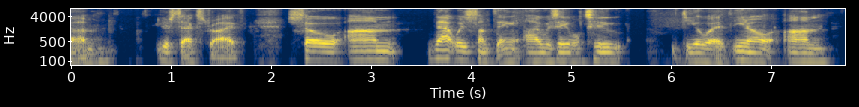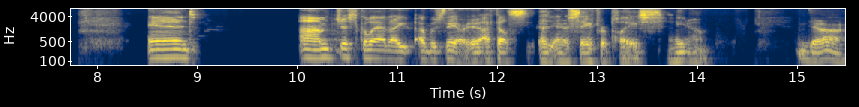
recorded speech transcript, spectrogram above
um, your sex drive. So um, that was something I was able to deal with, you know, um, and I'm just glad I, I was there. I felt in a safer place, you know. Yeah.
